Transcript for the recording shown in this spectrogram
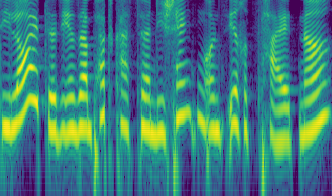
die Leute, die unseren Podcast hören, die schenken uns ihre Zeit, ne?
